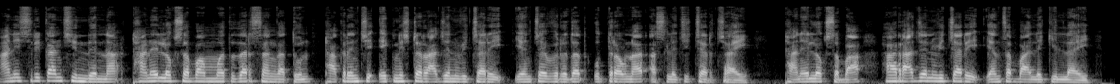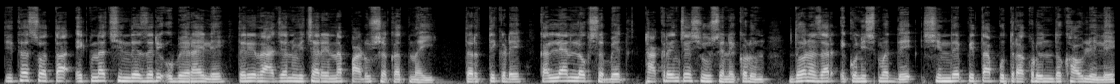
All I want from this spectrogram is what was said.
आणि श्रीकांत शिंदेंना ठाणे लोकसभा मतदारसंघातून ठाकरेंचे एकनिष्ठ राजन विचारे यांच्या विरोधात उतरवणार असल्याची चर्चा आहे. ठाणे लोकसभा हा राजन विचारे यांचा बालेकिल्ला आहे. तिथं स्वतः एकनाथ शिंदे जरी उभे राहिले तरी राजन विचारेंना पाडू शकत नाही. तर तिकडे कल्याण लोकसभेत ठाकरेंच्या शिवसेनेकडून दोन हजार एकोणीसमध्ये शिंदे पिता पुत्राकडून दुखावलेले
